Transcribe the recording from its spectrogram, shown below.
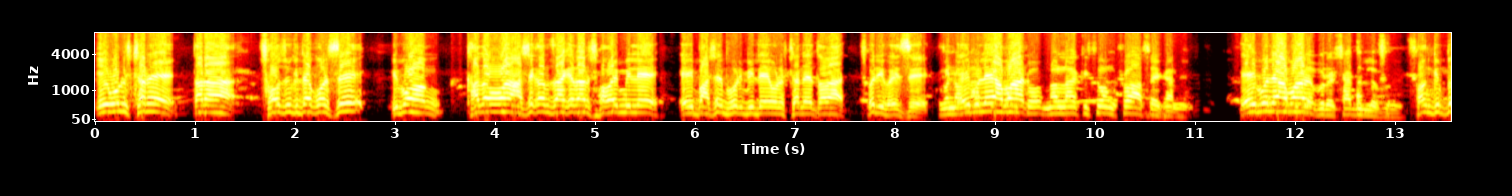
এই অনুষ্ঠানে তারা সহযোগিতা করছে এবং খাদা বাবার আশেখান জাকেরার সবাই মিলে এই বাসের ভোর বিদায় অনুষ্ঠানে তারা শরীর হয়েছে। এই বলে আমার কিছু অংশ আছে এখানে। এই বলে আমার সংক্ষিপ্ত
